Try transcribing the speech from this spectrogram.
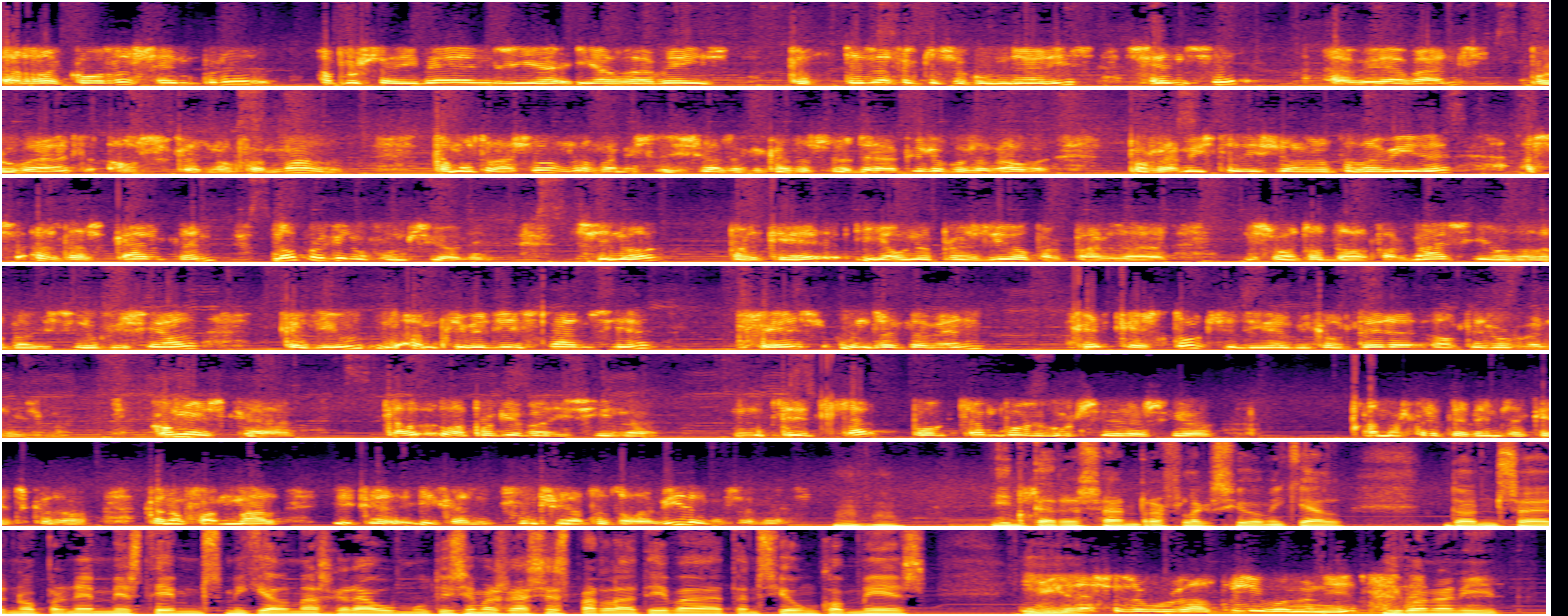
es recorre sempre a procediments i a, i a remeis que tenen efectes secundaris sense haver abans provat els que no fan mal. Que moltes vegades són els remeis tradicionals, en aquest cas la psicoteràpia és una cosa nova, però els remeis tradicionals de tota la vida es, es descarten, no perquè no funcionen, sinó perquè hi ha una pressió per part de, sobretot de la farmàcia o de la medicina oficial que diu, en primera instància, fes un tractament que, que és tòxic, diguem, i que altera, altera l'organisme. Com és que, que la pròpia medicina té tan, poc, tan poca consideració amb els tractaments aquests que no, que no fan mal i que, i que han funcionat tota la vida, a més a més. Uh -huh. Interessant reflexió, Miquel. Doncs eh, no prenem més temps. Miquel Masgrau, moltíssimes gràcies per la teva atenció un cop més. I gràcies a vosaltres i bona nit. I bona nit.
